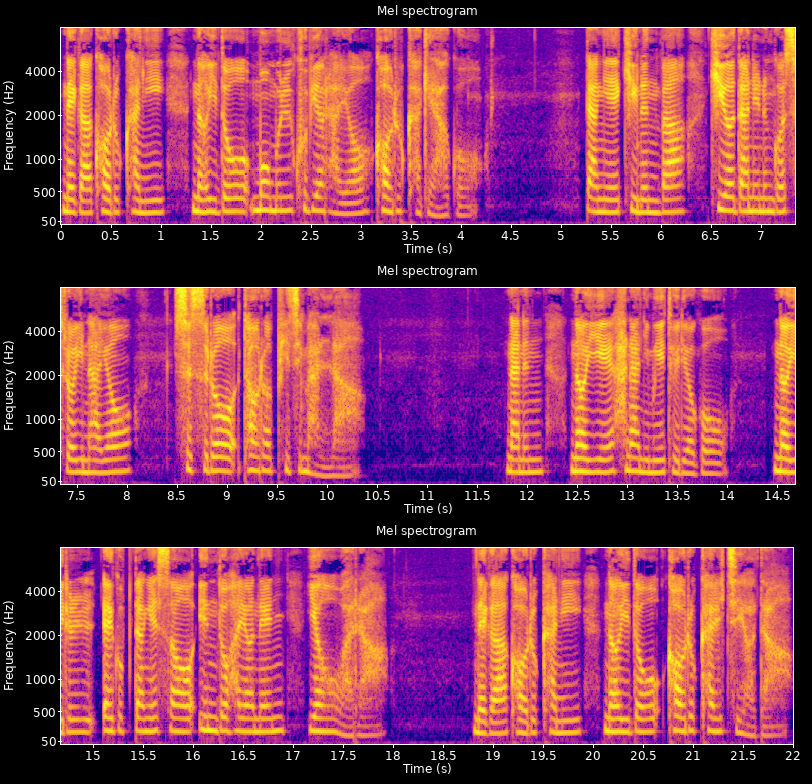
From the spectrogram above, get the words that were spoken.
내가 거룩하니 너희도 몸을 구별하여 거룩하게 하고 땅에 기는 바 기어다니는 것으로 인하여 스스로 더럽히지 말라. 나는 너희의 하나님이 되려고 너희를 애굽 땅에서 인도하여 낸 여호와라. 내가 거룩하니 너희도 거룩할지어다.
